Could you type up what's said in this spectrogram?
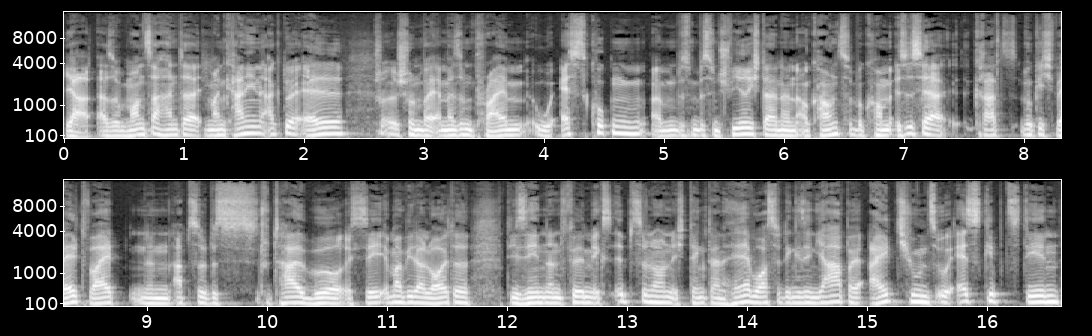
Ja, also Monster Hunter, man kann ihn aktuell schon bei Amazon Prime US gucken. Ähm, Das ist ein bisschen schwierig, da einen Account zu bekommen. Es ist ja gerade wirklich weltweit ein absolutes total wirr. Ich sehe immer wieder Leute, die sehen dann Film XY. Ich denke dann, hä, wo hast du den gesehen? Ja, bei iTunes US gibt's den.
